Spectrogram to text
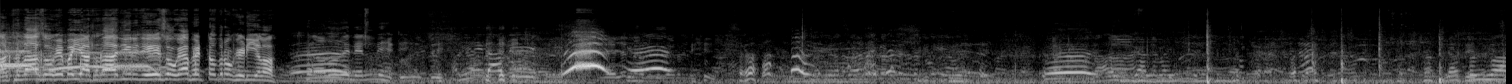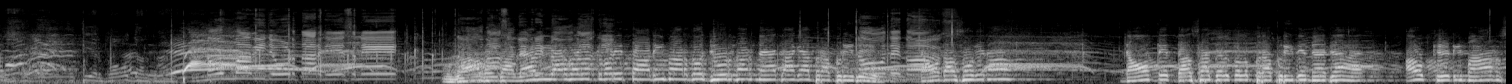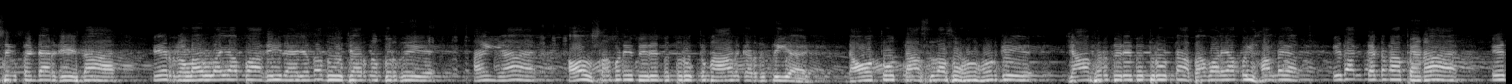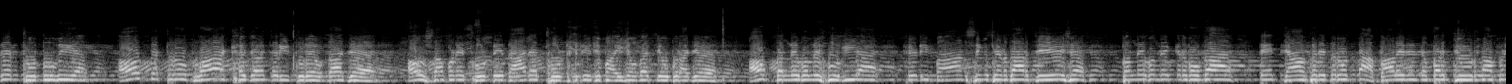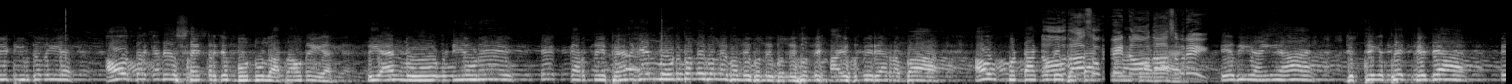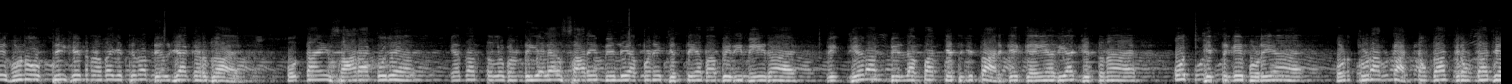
8 10 ਹੋ ਗਏ ਬਈ 8 10 ਜੀ ਰਜੇਸ਼ ਹੋ ਗਿਆ, ਫਿੱਟ ਉਧਰੋਂ ਖੇੜੀ ਵਾਲਾ। ਉਹਦੇ ਨਿਲ ਨਹੀਂ ਹਿੱਟੀ ਜੁੱਤੀ ਸੱਚੀ ਯਾਰ ਨੌਮਾ ਵੀ ਜੋੜਤਾ ਰਜੇਸ਼ ਨੇ। ਵਾਹ ਬਈ ਵਾਹ ਲੈ ਇੱਕ ਵਾਰੀ ਤਾੜੀ ਮਾਰ ਦੋ ਜ਼ੋਰਦਾਰ ਮੈਚ ਆ ਗਿਆ ਬਰਾਬਰੀ ਦੇ। ਨੌ ਤੇ ਦਸ। 9 10 ਹੋ ਗਏ ਨਾ। 9 ਤੇ 10 ਆ ਬਿਲਕੁਲ ਬਰਾਬਰੀ ਦੇ ਮੈਚ ਆ। ਆਓ ਖੇੜੀ ਮਾਨ ਸਿੰਘ ਪਿੰਡਾ ਰਜੇਸ਼ ਦਾ। ਇਹ ਰੌਲਾ ਰੌਲਾ ਜਿਹਾ ਪਾ ਕੇ ਹੀ ਲੈ ਜਾਂਦਾ 2-4 ਨੰਬਰ ਦੇ ਆਈ ਆ ਆਓ ਸਾਹਮਣੇ ਮੇਰੇ ਮਿੱਤਰੋ ਕਮਾਲ ਕਰ ਦਿੱਤੀ ਹੈ। 9 ਤੋਂ 10 10 ਹੁਣ ਹੋਣਗੇ। ਜਾਂ ਫਿਰ ਮੇਰੇ ਮਿੱਤਰੋ, ਢਾਬਾ ਵਾਲਿਆ ਕੋਈ ਹੱਲ ਇਹਦਾ ਕੱਢਣਾ ਪੈਣਾ ਇਹਦੇ ਤੁਹਾਨੂੰ ਵੀ ਆ। ਆਓ ਮਿੱਤਰੋ ਦੁਆਰਾ ਖਜਲ ਕਰੀ ਤੁਰੇ ਹੁੰਦਾ ਜ ਆਓ ਸਾਹਮਣੇ ਥੋੜੇ ਦਾ ਜਾਂ ਥੋੜੇ ਦੀ ਜਮਾਈ ਆਉਂਦਾ ਚੋਬਰਾ ਆਓ ਬੱਲੇ ਬੱਲੇ ਹੋ ਗਈ ਆ, ਖੇੜੀ ਮਾਨ ਸਿੰਘ ਪਿੰਡ ਦਾ ਰਜੇਸ਼ ਬੱਲੇ ਬੱਲੇ ਕਰਵਾਉਂਦਾ ਤੇ ਜਾਂ ਫਿਰ ਇਧਰੋਂ ਢਾਬਾ ਵਾਲੇ ਨੇ ਨੰਬਰ ਜੋੜਨਾ ਆਪਣੀ ਟੀਮ ਦੇ ਲਈ ਆਓ ਉਧਰ ਕਹਿੰਦੇ ਸੈਂਟਰ 'ਚ ਮੋਨੂ ਲਾਤਾ ਉਹਨੇ ਆ। ਵੀ ਐ ਲੋਟ ਨਹੀਂ ਆਉਣੇ। ਇਹ ਕਰਨੇ ਪੈਣਗੇ ਲੋਟ ਬੱਲੇ ਬੱਲੇ ਬੱਲੇ ਬੱਲੇ ਬੱਲੇ ਬੱਲੇ। ਆਇਓ ਮੇਰੇ ਰੱਬਾ। ਆਓ ਮੁੰਡਾ ਦਸ ਵੱਡਾ ਹੋ ਗਏ, ਨੌ ਕਲਾਕਾਰ ਦਸ ਹੈ। ਵੀਰੇ। ਇਹ ਵੀ ਆਈ ਆ ਜਿੱਥੇ ਜਿੱਥੇ ਖੇਡਿਆ ਇਹ ਹੁਣ ਉੱਥੇ ਹੀ ਖੇਡਣਾ ਦਾ ਜਿੱਥੇ ਦਾ ਦਿਲ ਜਾ ਕਰਦਾ ਹੈ। ਉਦਾਂ ਹੀ ਸਾਰਾ ਕੁਝ ਕਹਿੰਦਾ ਤਲਵੰਡੀ ਵਾਲਿਆ ਸਾਰੇ ਮੇਲੇ ਆਪਣੇ ਜਿੱਤੇ ਆ ਬਾਬੇ ਦੀ ਮਿਹਰ ਆ। ਵੀ ਜਿਹੜਾ ਮੇਲਾ ਆਪਾਂ ਜਿੱਤ ਜਿੱਤ ਹਾਰ ਕੇ ਗਏ ਆ ਵੀ ਆ ਜਿੱਤਣਾ ਹੈ ਉਹ ਜਿੱਤ ਕੇ ਮੁੜਿਆ। ਹੁਣ ਥੋੜਾ ਘੱਟ ਆਉਂਦਾ ਗਰਾਊਂਡਾਂ 'ਚ।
